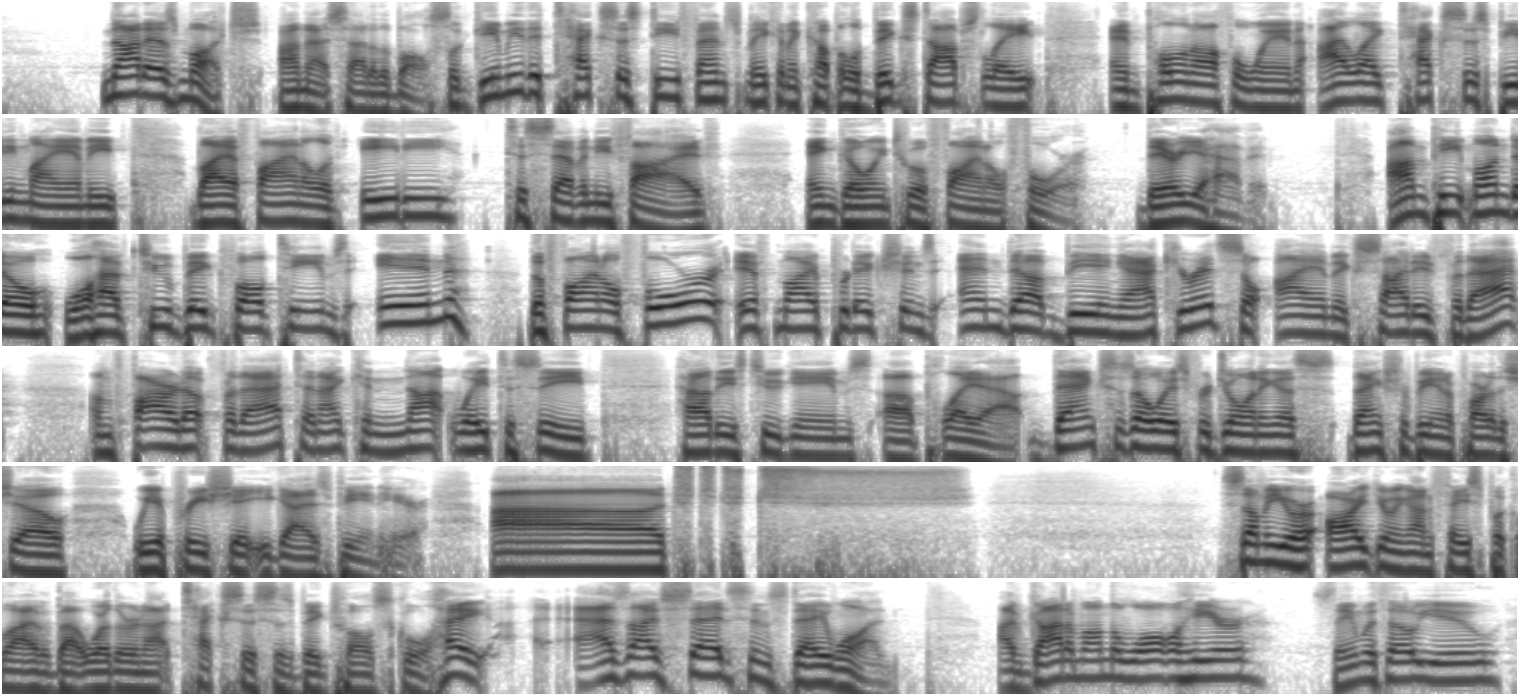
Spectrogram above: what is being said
not as much on that side of the ball. So give me the Texas defense making a couple of big stops late and pulling off a win. I like Texas beating Miami by a final of 80 to 75 and going to a final four. There you have it. I'm Pete Mundo. We'll have two Big 12 teams in the final four if my predictions end up being accurate. So I am excited for that. I'm fired up for that, and I cannot wait to see how these two games uh, play out. Thanks as always for joining us. Thanks for being a part of the show. We appreciate you guys being here. Uh, some of you are arguing on Facebook Live about whether or not Texas is Big 12 school. Hey, as I've said since day one, I've got them on the wall here. Same with OU.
